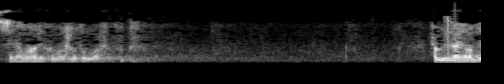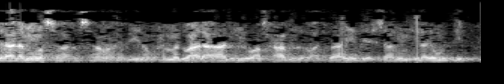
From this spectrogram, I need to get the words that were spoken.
السلام عليكم ورحمة الله. الحمد لله رب العالمين والصلاة والسلام على نبينا محمد وعلى آله وأصحابه وأتباعه بإحسان إلى يوم الدين.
